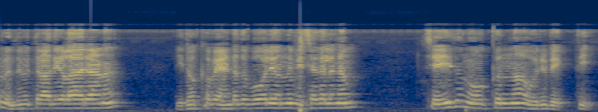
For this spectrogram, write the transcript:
ബന്ധുമിത്രാദികൾ ആരാണ്? ഇതൊക്കെ വേണ്ടതുപോലെ ഒന്ന് വിശകലനം ചെയ്തു നോക്കുന്ന ഒരു വ്യക്തി.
